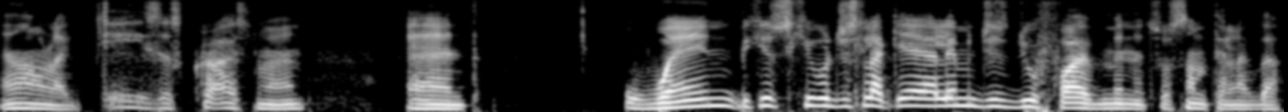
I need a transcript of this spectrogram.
And I'm like, Jesus Christ, man. And when because he was just like, yeah, let me just do five minutes or something like that.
